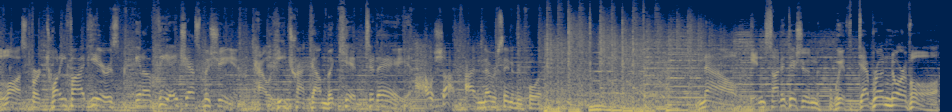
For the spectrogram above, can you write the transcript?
Lost for 25 years in a VHS machine. How he tracked down the kid today. I was shocked. I had never seen it before. Now, Inside Edition with Deborah Norville.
